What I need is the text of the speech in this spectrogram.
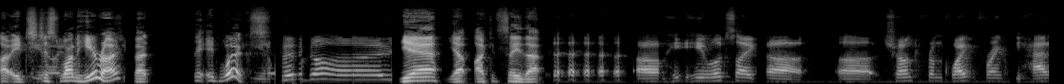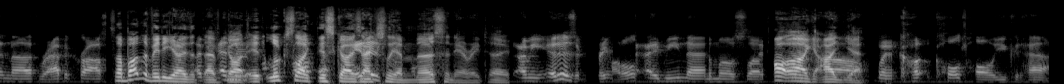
It's, uh, it's You just know, one you- hero, but it, it works. You know, guy. Yeah, yep, I can see that. um, he he looks like uh uh Chunk from quite frankly had enough rabbit cross. So by the video that I they've and got, it looks like this guy's It is- actually a mercenary too. I mean, it is a great model. I mean that the most like Oh, I, I, uh, yeah, like cult hall you could have.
